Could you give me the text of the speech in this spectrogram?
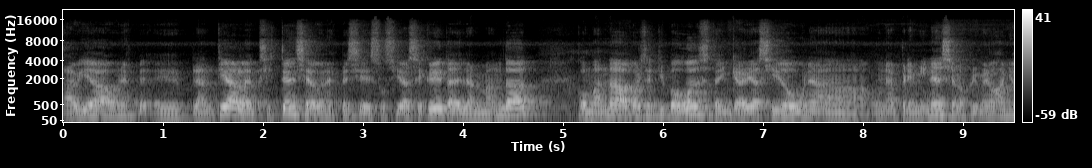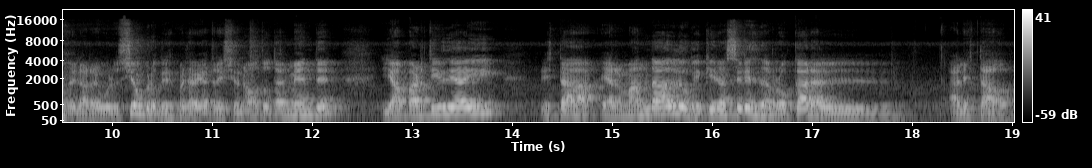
había una eh, plantear la existencia de una especie de sociedad secreta de la hermandad, comandada por ese tipo Goldstein, que había sido una, una preeminencia en los primeros años de la revolución, pero que después la había traicionado totalmente. Y a partir de ahí, esta hermandad lo que quiere hacer es derrocar al, al Estado,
